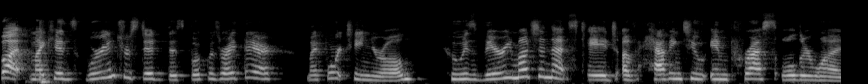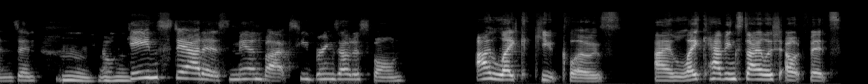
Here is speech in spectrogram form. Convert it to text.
But my kids were interested. This book was right there. My 14 year old, who is very much in that stage of having to impress older ones and mm, you know, mm-hmm. gain status, man box, he brings out his phone. I like cute clothes. I like having stylish outfits,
